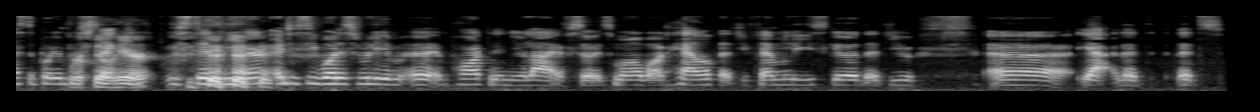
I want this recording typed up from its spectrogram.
just to put in We're still perspective, here. we're still here, and to see what is really uh, important in your life. So it's more about health, that your family is good, that you, uh, yeah, that that's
